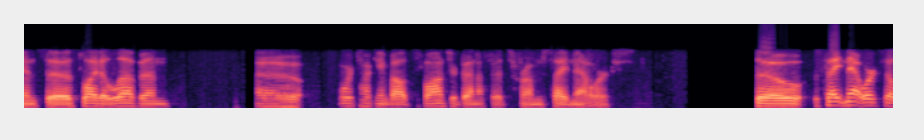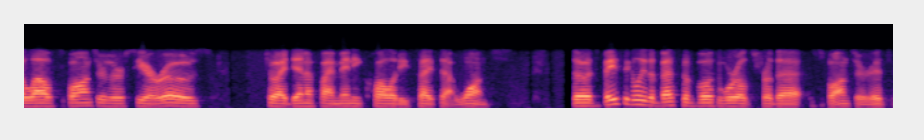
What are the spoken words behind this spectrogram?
And so, slide 11, uh, we're talking about sponsor benefits from site networks. So, site networks allow sponsors or CROs to identify many quality sites at once. So, it's basically the best of both worlds for the sponsor. It's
